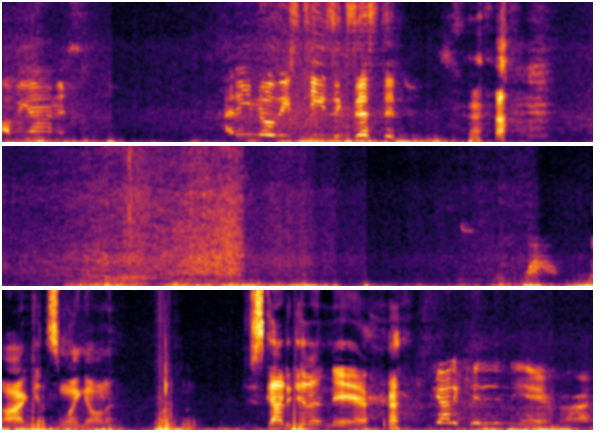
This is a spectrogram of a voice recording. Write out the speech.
I'll be honest. I didn't even know these tees existed. Wow. All right, get swing on it. You just got to get it in the air. Just gotta get it in the air. All right.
